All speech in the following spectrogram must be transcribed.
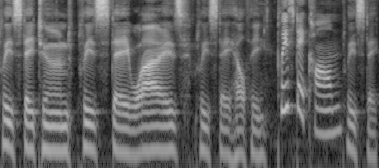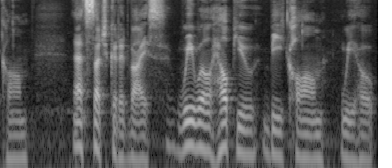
please stay tuned. Please stay wise. Please stay healthy. Please stay calm. Please stay calm. That's such good advice. We will help you be calm, we hope.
